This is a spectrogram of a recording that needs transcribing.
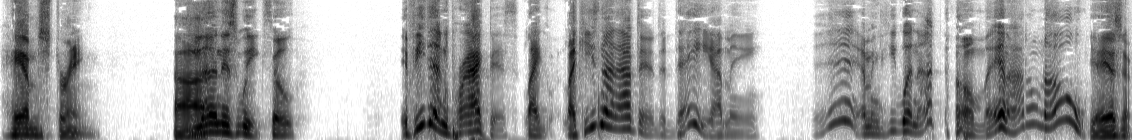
Hamstring. Uh, None this week. So if he doesn't practice, like like he's not out there today, I mean, yeah, I mean he wasn't out. Oh man, I don't know. yeah, he hasn't.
